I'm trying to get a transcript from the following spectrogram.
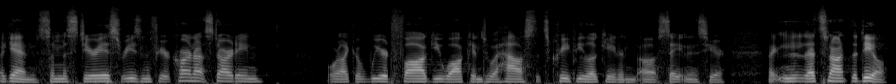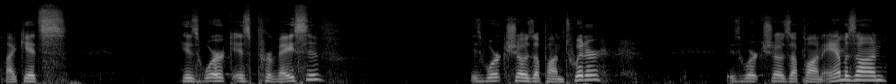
again, some mysterious reason for your car not starting, or like a weird fog you walk into a house that's creepy looking and, oh, Satan is here. Like, n- that's not the deal. Like, it's, his work is pervasive. His work shows up on Twitter. His work shows up on Amazon.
